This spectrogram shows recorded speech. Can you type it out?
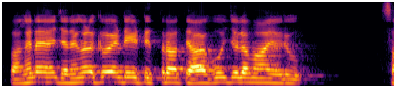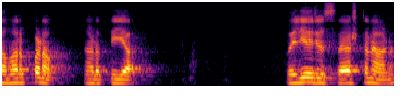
അപ്പം അങ്ങനെ ജനങ്ങൾക്ക് വേണ്ടിയിട്ട് ഇത്ര ത്യാഗോജ്വലമായൊരു സമർപ്പണം നടത്തിയ വലിയൊരു ശ്രേഷ്ഠനാണ്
